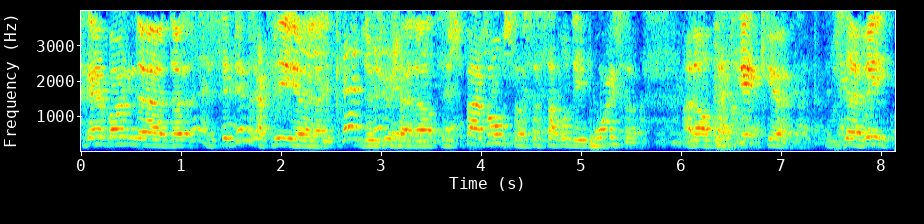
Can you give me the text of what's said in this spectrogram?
Très bonne. Euh, c'est bien de rappeler euh, le juge à l'ordre. C'est super bon, ça. Ça, ça vaut des points, ça. Alors, Patrick, euh, vous avez,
